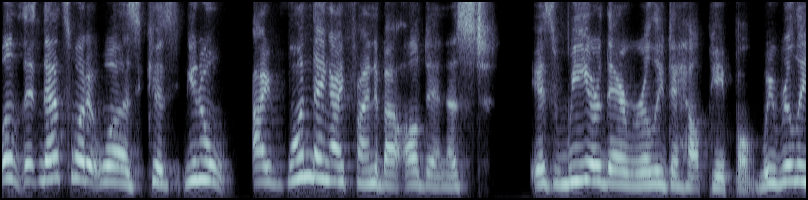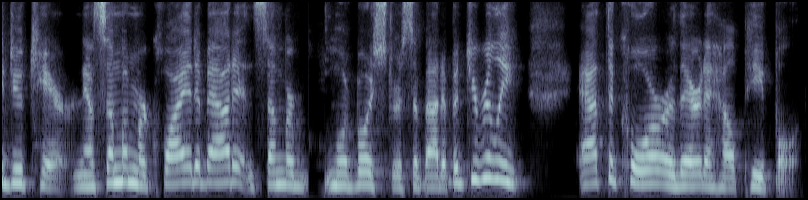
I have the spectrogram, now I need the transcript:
well th- that's what it was because you know i one thing i find about all dentists is we are there really to help people. We really do care. Now some of them are quiet about it and some are more boisterous about it but you really at the core are there to help people.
